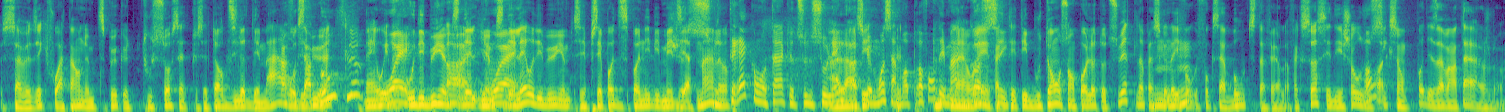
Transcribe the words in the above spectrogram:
ça veut dire qu'il faut attendre un petit peu que tout ça, cette- que cet ordi-là démarre Ah, faut au que ça début. hein? boot, là? Ben oui, Ouais. ben, au début, il y a un petit, Ah, délai, il y a un petit ouais. délai au début. un- C'est c'est pas disponible immédiatement. Je suis là. très content que tu le soulignes Alors, parce que moi, ça m'a profondément Ben ouais, gossé. fait que tes, boutons sont pas là tout de suite, là, parce que là, il faut, il faut que ça boot, cette affaire-là. Fait que ça, c'est des choses Ah aussi ouais. qui sont pas des avantages, là.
